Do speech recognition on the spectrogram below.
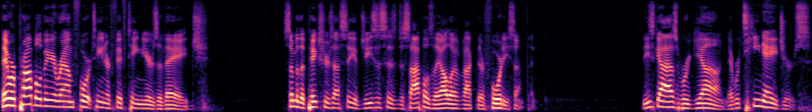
they were probably around 14 or 15 years of age. Some of the pictures I see of Jesus' disciples, they all look like they're 40 something. These guys were young, they were teenagers.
